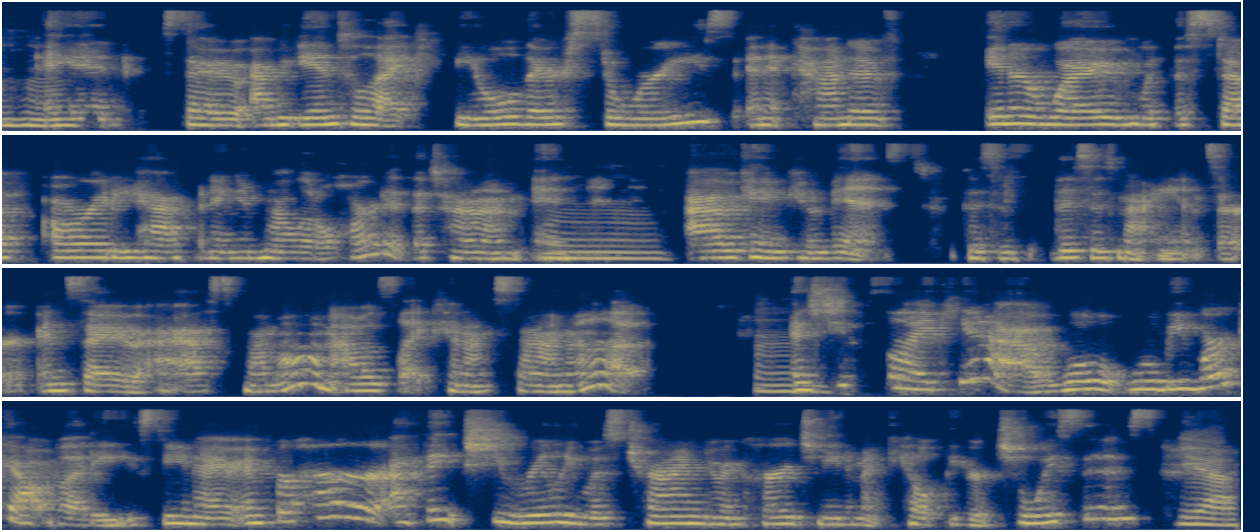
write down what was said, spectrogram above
Mm-hmm. And so I began to like feel their stories and it kind of interwove with the stuff already happening in my little heart at the time and mm. i became convinced this is this is my answer. And so i asked my mom i was like can i sign up? Mm. and she was like yeah we'll we'll be workout buddies you know? And for her i think she really was trying to encourage me to make healthier choices. Yeah.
